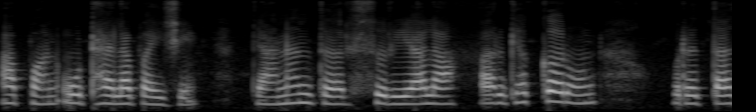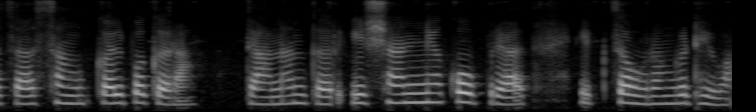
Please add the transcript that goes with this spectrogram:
आपण उठायला पाहिजे. त्यानंतर सूर्याला अर्घ्य करून व्रताचा संकल्प करा. त्यानंतर ईशान्य कोपऱ्यात एक चौरंग ठेवा.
